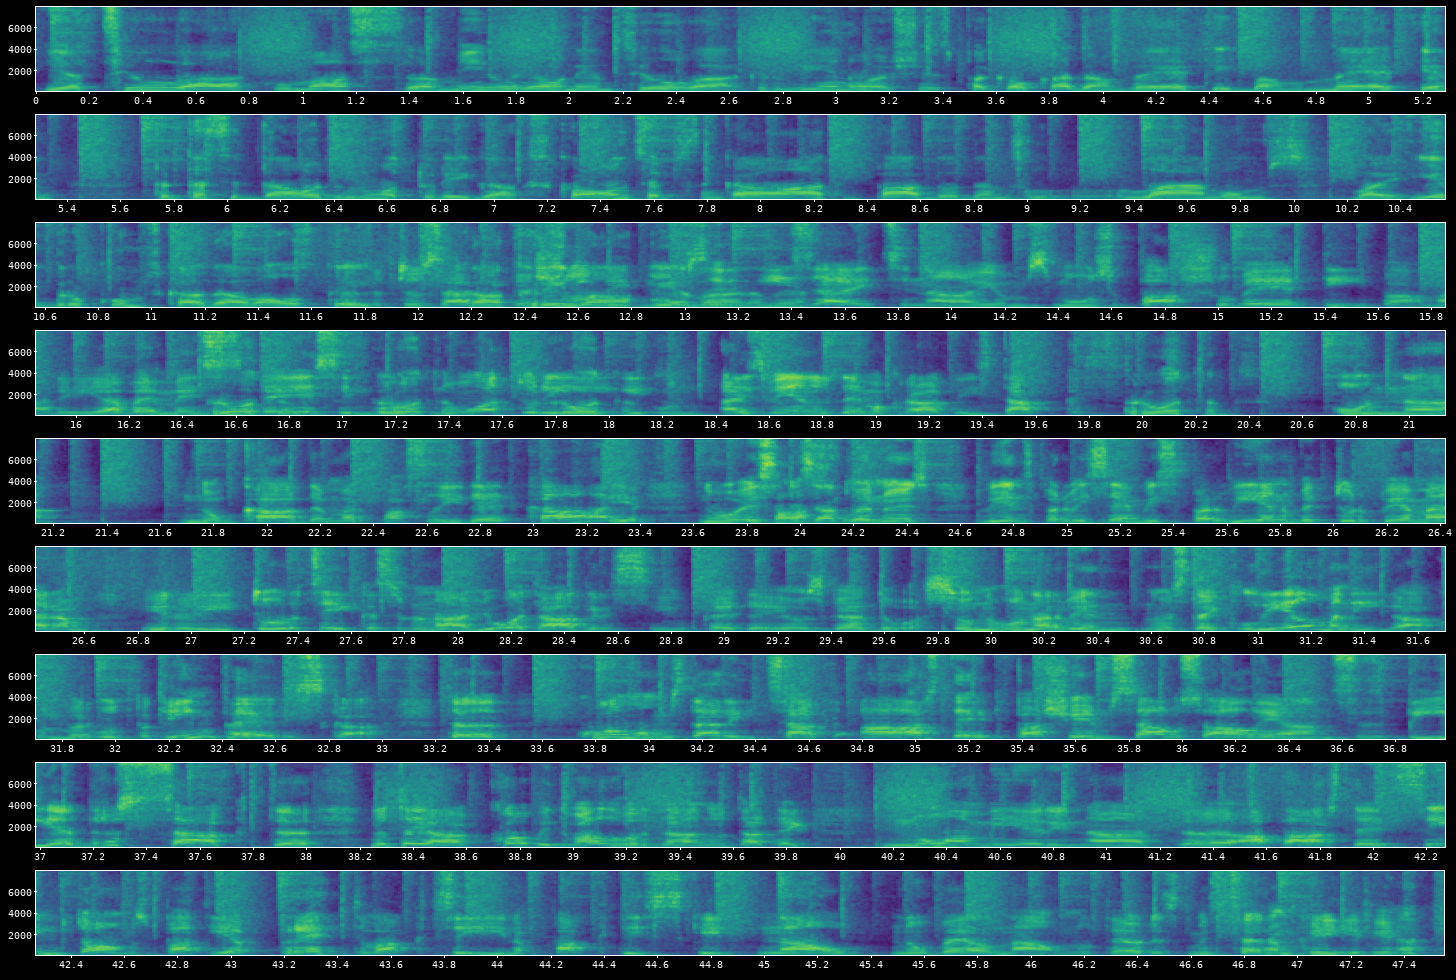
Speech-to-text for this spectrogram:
Ja cilvēku masa, miljoniem cilvēku ir vienojušies par kaut kādām vērtībām un mērķiem, tad tas ir daudz noturīgāks koncepts nekā ātri pārdodams lēmums vai iebrukums kādā valstī. Tad, saki, kā Krimā, piemēram. Tas ir izaicinājums mūsu pašu vērtībām arī, ja? vai mēs protams, spēsim būt protams, noturīgi protams. un aizvien uz demokrātijas takas. Protams. Un, uh, nu, kādam var paslīdēt kāja. Nu, es, es atvainojos, viens par visiem, viss par vienu, bet tur, piemēram, ir arī Turcija, kas runā ļoti agresīvi pēdējos gados, un, un arvien, nu, teiktu, lielmanīgāk un varbūt pat impēriskāk. Tad, ko mums darīt? Sākt ārstēt pašiem savus alianses biedrus, sākt, nu, tajā Covid valodā, nu, tā teikt, nomierināt, apārstēt simptomus, pat ja pretvakcīna faktiski nav, nu, vēl nav, nu, teoretiski mēs ceram, ka ir. Ja?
